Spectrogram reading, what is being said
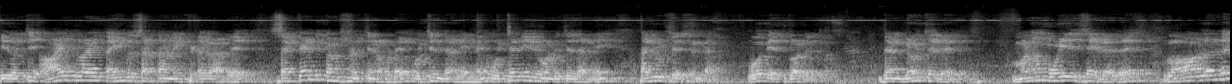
ఇది వచ్చి ఆయిరత్తి తొల్లాయిరత్తి ఐదు చట్టానికి పిడగాదే సెకండ్ కమిషన్ వచ్చినప్పుడే వచ్చిందని నేను వచ్చేది వచ్చేదాన్ని తల్లిడు చేసింటాను ఓటు ఎత్తుకోలేదు దాన్ని గమనించలేదు మనం మోడీ చేయలేదు వాళ్ళనే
